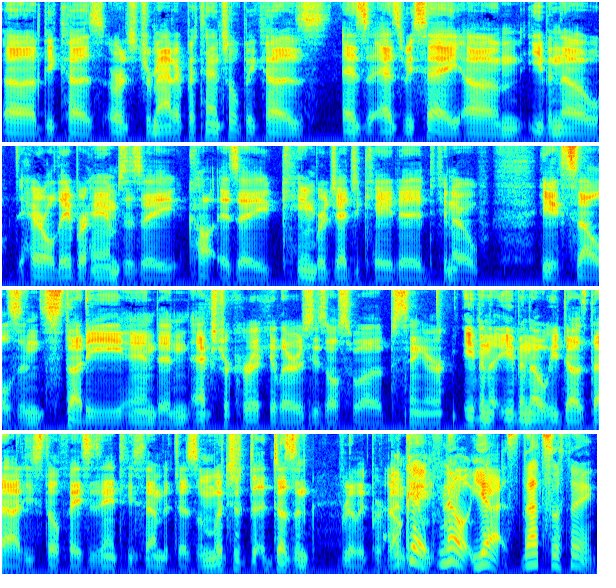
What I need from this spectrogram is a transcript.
uh, because, or its dramatic potential because, as as we say, um, even though Harold Abrahams is a is a Cambridge educated, you know, he excels in study and in extracurriculars. He's also a singer. Even even though he does that, he still faces anti-Semitism, which doesn't really prevent. okay, no, yes, that's the thing.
